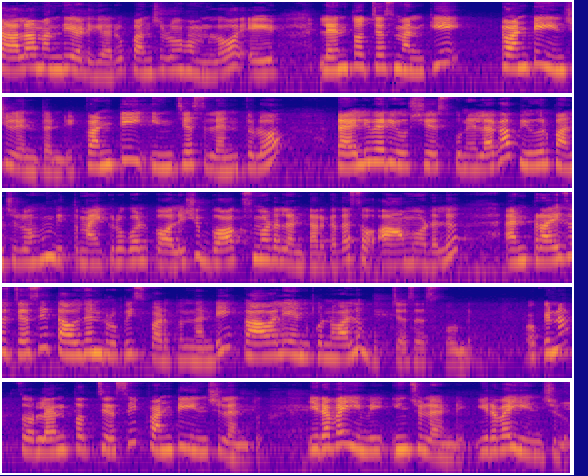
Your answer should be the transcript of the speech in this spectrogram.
చాలామంది అడిగారు పంచలోహంలో. ఏ లెంత్ వచ్చేసి మనకి ట్వంటీ ఇంచ్ లెంత్ అండి. ట్వంటీ ఇంచెస్ లెంత్లో డైలీ వేర్ యూస్ చేసుకునేలాగా ప్యూర్ పంచలోహం with micro gold polish box model అంటారు కదా. సో ఆ మోడల్. అండ్ ప్రైస్ వచ్చేసి థౌజండ్ రూపీస్ పడుతుందండి. కావాలి అనుకున్న వాళ్ళు బుక్ చేసేసుకోండి. ఓకేనా? సో లెంత్ వచ్చేసి ట్వంటీ ఇంచ్ లెంత్ ఇరవై ఇంచులండి ఇరవై ఇంచులు.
